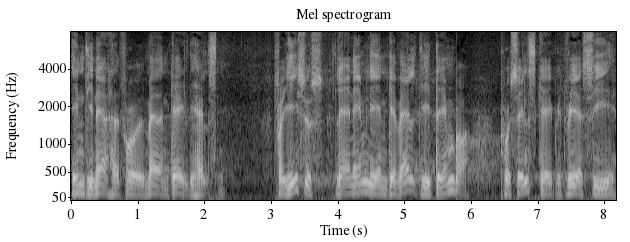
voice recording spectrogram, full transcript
inden de nær havde fået maden galt i halsen. For Jesus lagde nemlig en gevaldig dæmper på selskabet ved at sige,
